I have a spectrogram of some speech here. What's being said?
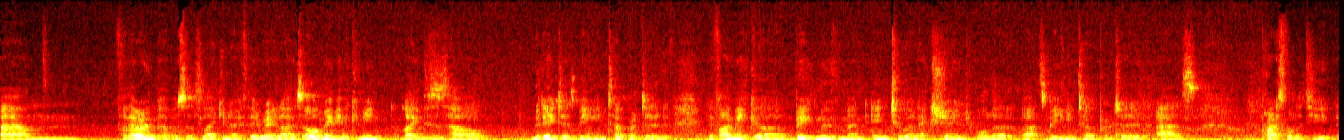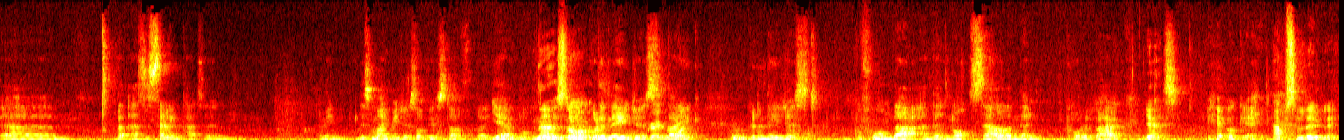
um, for their own purposes. Like, you know, if they realize, oh, maybe the commun like this is how the data is being interpreted. If I make a big movement into an exchange wallet, that's being interpreted as price volatility, um, that as a selling pattern. I mean, this might be just obvious stuff, but yeah. No, it's not. Couldn't they just Great point. like? Couldn't they just perform that and then not sell and then pour it back? Yes, Yeah, okay. absolutely,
